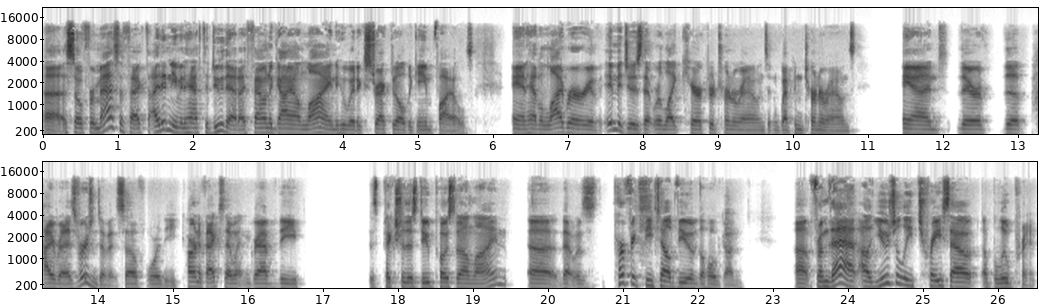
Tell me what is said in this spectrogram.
Uh, so for Mass Effect, I didn't even have to do that. I found a guy online who had extracted all the game files and had a library of images that were like character turnarounds and weapon turnarounds. And they're the high res versions of it. So for the Carnifex, I went and grabbed the this picture this dude posted online. Uh, that was perfect detailed view of the whole gun. Uh, from that, I'll usually trace out a blueprint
